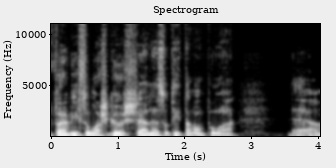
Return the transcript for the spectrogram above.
för en viss årskurs eller så tittar man på eh,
